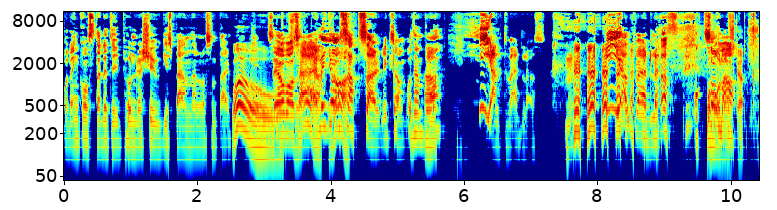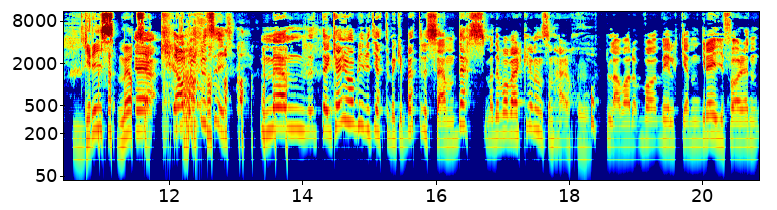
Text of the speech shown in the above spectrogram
och den kostade typ 120 spänn eller något sånt där. Wow! Så jag var så här, men jag bra. satsar liksom. Och den var Ja. Helt värdelös. Helt värdelös. Och på Som holländska. Gris möt Eh, säck. ja, men precis. Men den kan ju ha blivit jättemycket bättre sen dess. Men det var verkligen en sån här Mm. hoppla, vad, vad, vilken grej för en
